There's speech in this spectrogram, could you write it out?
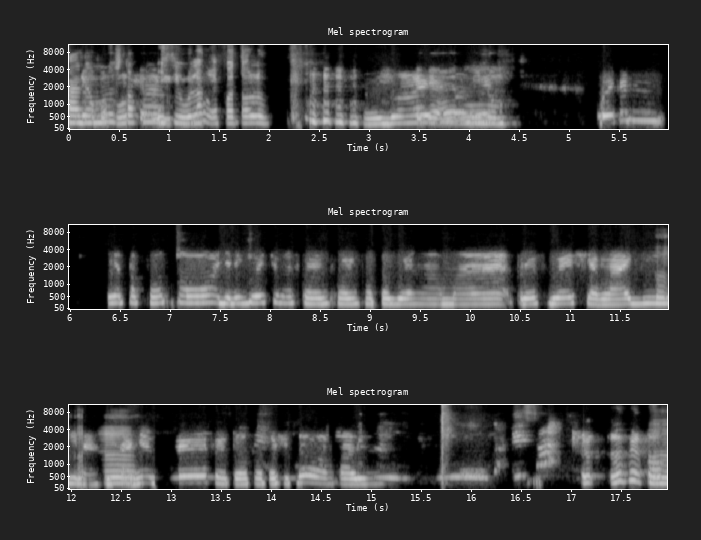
Ada mulu stoknya. ya. Isi ulang ya foto lu. Gue, Kayak kayak air minum. gue kan nyetok foto. Jadi gue cuma scrolling-scrolling foto gue yang lama. Terus gue share lagi. Nah, sisanya gue virtual photoshoot doang paling. Lu, lu virtual Hmm.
